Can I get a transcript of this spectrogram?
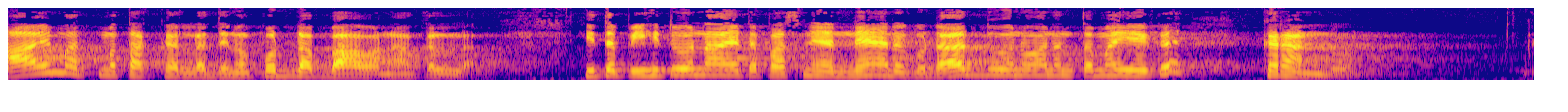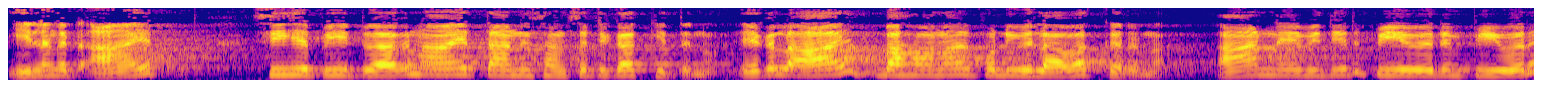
ආයමත්ම තක් කරලා දෙන පොඩ්ඩක් භාවනා කරලා. හිත පිහිටුවන අයට පස්නය නෑර ගොඩාත් දුවනවන තමයි ඒක කරන්නුවන්. ඊළඟට ආයෙත් සීහ පිහිටවාගෙන ආයත් තානි සංසටිකක් හිතනවා. එකල ආයත් භාවනා පොඩි වෙලාවක් කරන. ආනේ විදියට පියවරෙන් පියවර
